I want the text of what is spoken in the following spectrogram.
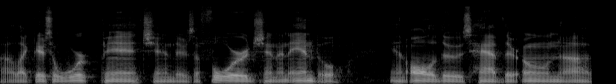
uh, like there's a workbench, and there's a forge, and an anvil, and all of those have their own uh,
